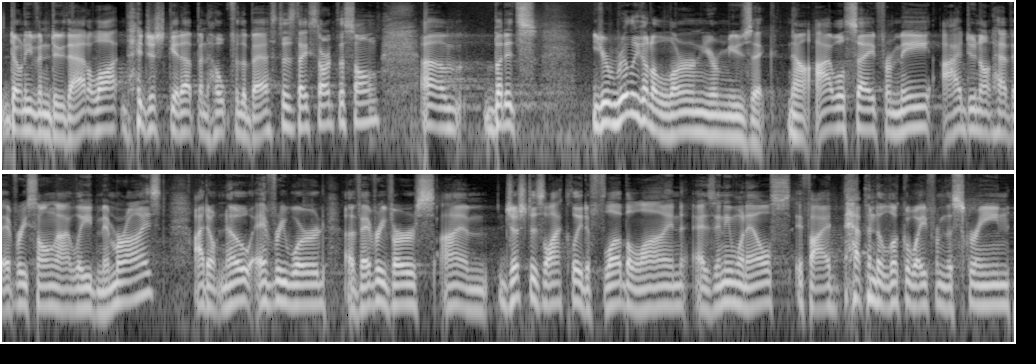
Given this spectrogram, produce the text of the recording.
don't even do that a lot. They just get up and hope for the best as they start the song. Um, but it's, you're really going to learn your music. Now, I will say for me, I do not have every song I lead memorized. I don't know every word of every verse. I am just as likely to flub a line as anyone else if I happen to look away from the screen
